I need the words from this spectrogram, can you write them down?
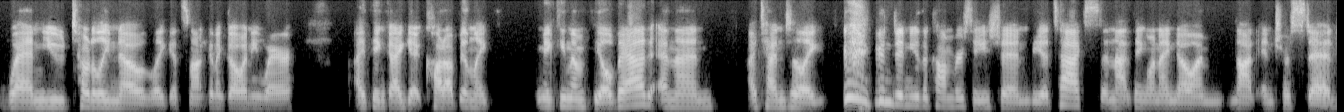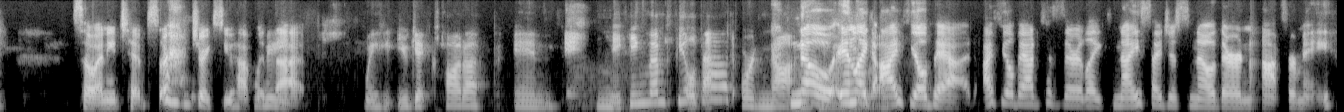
when you totally know like it's not going to go anywhere. I think I get caught up in like making them feel bad and then I tend to like continue the conversation via text and that thing when I know I'm not interested. So, any tips or tricks you have with wait, that? Wait, you get caught up in making them feel bad or not? No, in like bad? I feel bad. I feel bad because they're like nice. I just know they're not for me.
